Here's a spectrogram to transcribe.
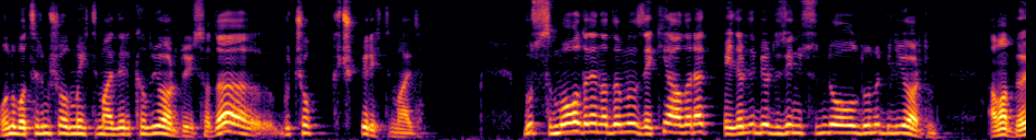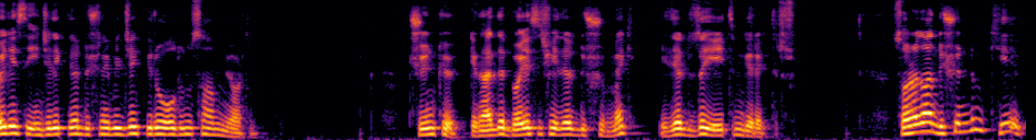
onu batırmış olma ihtimalleri kalıyorduysa da bu çok küçük bir ihtimaldi. Bu Small denen adamın zeki olarak belirli bir düzeyin üstünde olduğunu biliyordum. Ama böylesi incelikleri düşünebilecek biri olduğunu sanmıyordum. Çünkü genelde böylesi şeyleri düşünmek ileri düzey eğitim gerektirir. Sonradan düşündüm ki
